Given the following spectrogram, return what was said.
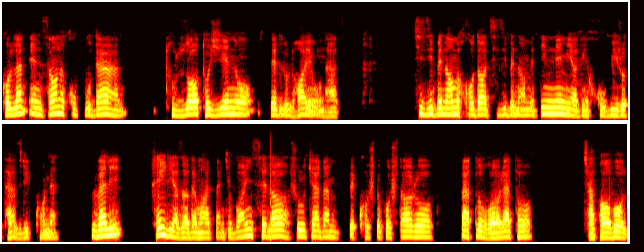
کلا انسان خوب بودن تو ذات و ژن و سلول های اون هست. چیزی به نام خدا چیزی به نام دین نمیاد این خوبی رو تزریق کنه. ولی خیلی از آدم ها هستن که با این سلاح شروع کردن به کشت و کشتار و قتل و غارت و چپاول.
